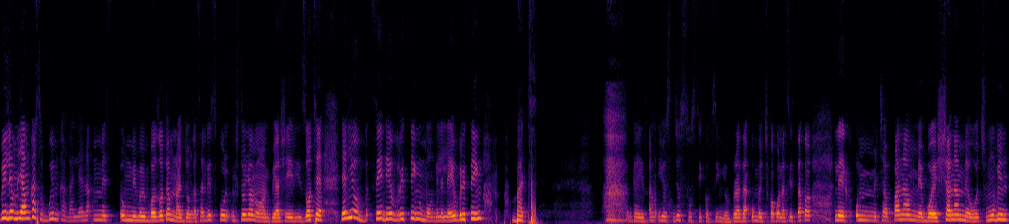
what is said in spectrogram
vile mliamka asubuhi mkaangaliana mme- zote mnajonga sunday school mtoto wenyu amewambia shairi zote. Yani you've said everything mmeongelelea everything but guys I'm, you're just so sick of seeing your brother. Umechoka kuona sister yako like mmechapana mmeboeshana mmewatch movie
